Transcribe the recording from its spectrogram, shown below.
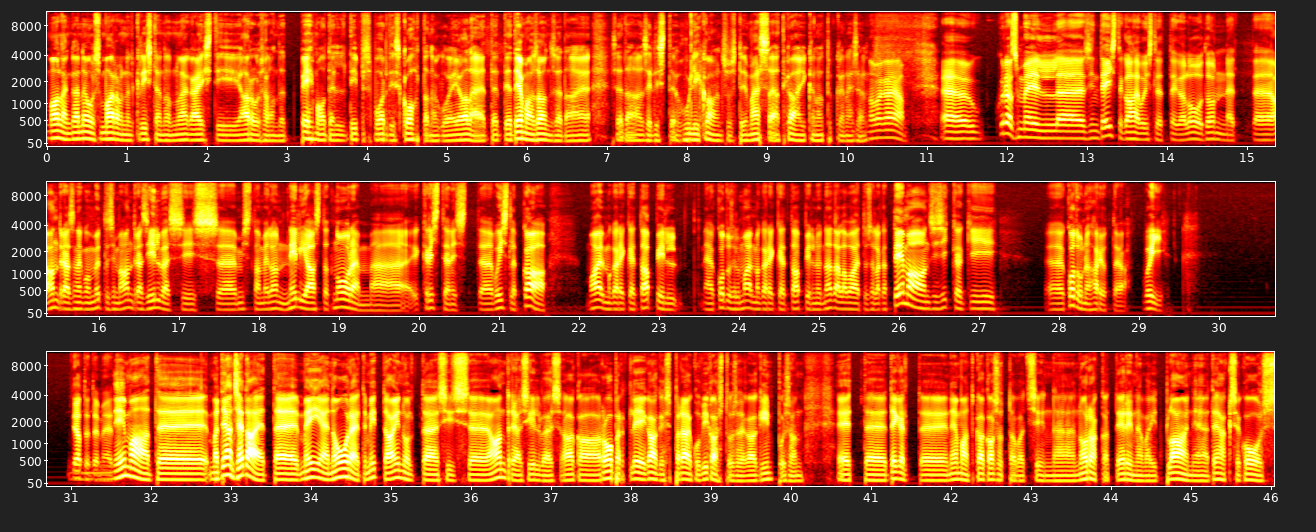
ma olen ka nõus, ma arvan, et Kristjan on väga hästi aru saanud, et pehmodel tippspordis kohta nagu ei ole, et, et ja temas on seda, seda sellist huligaansust ja mässajat ka ikka natukene seal. no väga hea. Kuidas meil äh, siin teiste kahevõistlejatega lood on, et äh, Andreas, nagu me ütlesime, Andreas Ilves siis, mis ta meil on, neli aastat noorem äh, Kristjanist, võistleb ka maailmakarika etapil, kodusel maailmakarika etapil nüüd nädalavahetusel, aga tema on siis ikkagi äh, kodune harjutaja või? teate te mehed? Nemad, ma tean seda, et meie noored, mitte ainult siis Andreas Ilves, aga Robert Lee ka, kes praegu vigastusega kimpus on, et eh, tegelikult eh, nemad ka kasutavad siin eh, norrakate erinevaid plaane ja tehakse koos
